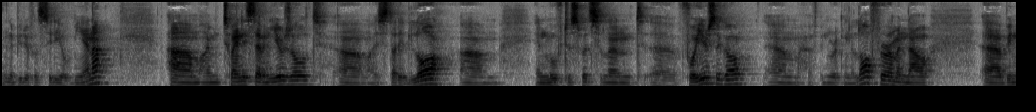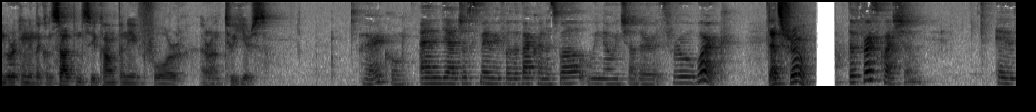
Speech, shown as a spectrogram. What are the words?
in the beautiful city of Vienna. Um, I'm 27 years old. Um, I studied law um, and moved to Switzerland uh, four years ago. Um, I've been working in a law firm and now uh, been working in the consultancy company for around two years. Very cool. And yeah, just maybe for the background as well, we know each other through work. That's true. The first question is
